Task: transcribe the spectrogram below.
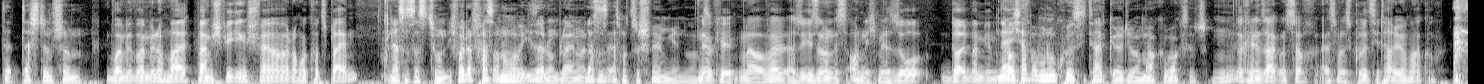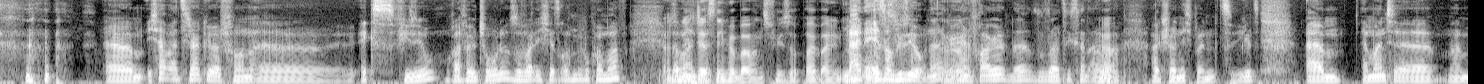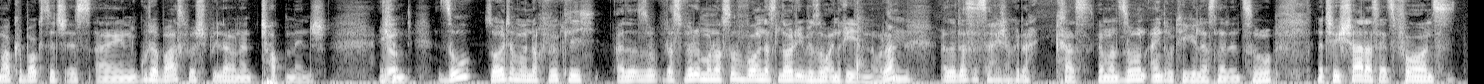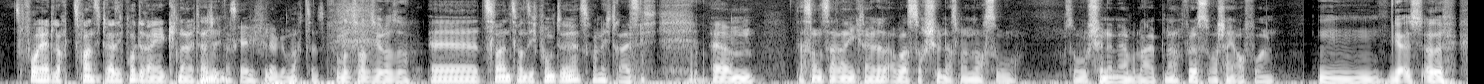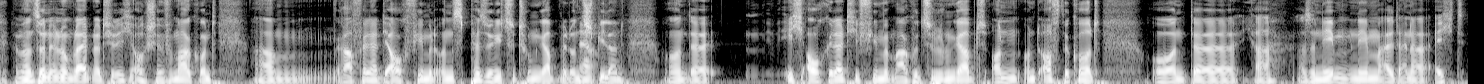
da, das stimmt schon. Wollen wir, wollen wir nochmal beim Spiel gegen Schwelm noch mal kurz bleiben? Lass uns das tun. Ich wollte fast auch nochmal bei Iserlohn bleiben, aber lass uns erstmal zu Schwelm gehen. Sonst. Ja, okay, genau, weil also Isolon ist auch nicht mehr so doll bei mir im Nee, Kopf. ich habe aber nur ein cooles Zitat gehört über Marco Voxic. Hm, Okay, dann sag uns doch erstmal das coole Zitat über Marco. Ähm, ich habe ein Zitat gehört von äh, Ex-Physio, Raphael Tole, soweit ich jetzt auch mitbekommen habe. Also nicht, der ist nicht mehr bei uns Physio, bei, bei den Nein, er ist auch Physio, ne? Gar Ja. keine Frage, ne? so soll es sich sein, aber Ja. aktuell nicht bei den Eagles. Ähm, er meinte, äh, Marco Boxic ist ein guter Basketballspieler und ein Top-Mensch. Ich Ja. finde, so sollte man doch wirklich, also so, das würde man doch so wollen, dass Leute über so einen reden, oder? Mhm. Also das ist, habe ich doch gedacht, krass, wenn man so einen Eindruck hier gelassen hat in Zoo. Natürlich schade, dass er jetzt vor uns vorher noch 20, 30 Punkte reingeknallt hat. Mhm. Ich weiß gar nicht, wie viel er gemacht hat. 25 oder so. Äh, 22 Punkte, es war nicht 30. Ähm, dass er uns da reingeknallt hat, aber es ist doch schön, dass man noch so, so schön in Erinnerung bleibt, ne? Würdest du wahrscheinlich auch wollen. Mm, Ja, ist, also, wenn man so in Erinnerung bleibt, natürlich auch schön für Marco. Und ähm, Raphael hat ja auch viel mit uns persönlich zu tun gehabt, mit uns Ja. Spielern. Und äh, ich auch relativ viel mit Marco zu tun gehabt, on und off the court. Und äh, ja, also neben, neben halt einer echt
